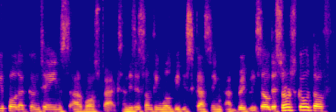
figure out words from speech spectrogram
repo that contains uh, ROS packs. And this is something we'll be discussing uh, briefly. So the source code of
